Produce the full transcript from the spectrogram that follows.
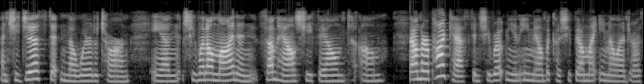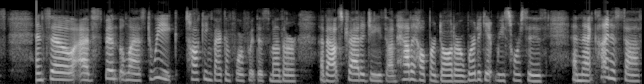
and she just didn't know where to turn. And she went online, and somehow she found um, found our podcast, and she wrote me an email because she found my email address. And so I've spent the last week talking back and forth with this mother about strategies on how to help her daughter, where to get resources, and that kind of stuff.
